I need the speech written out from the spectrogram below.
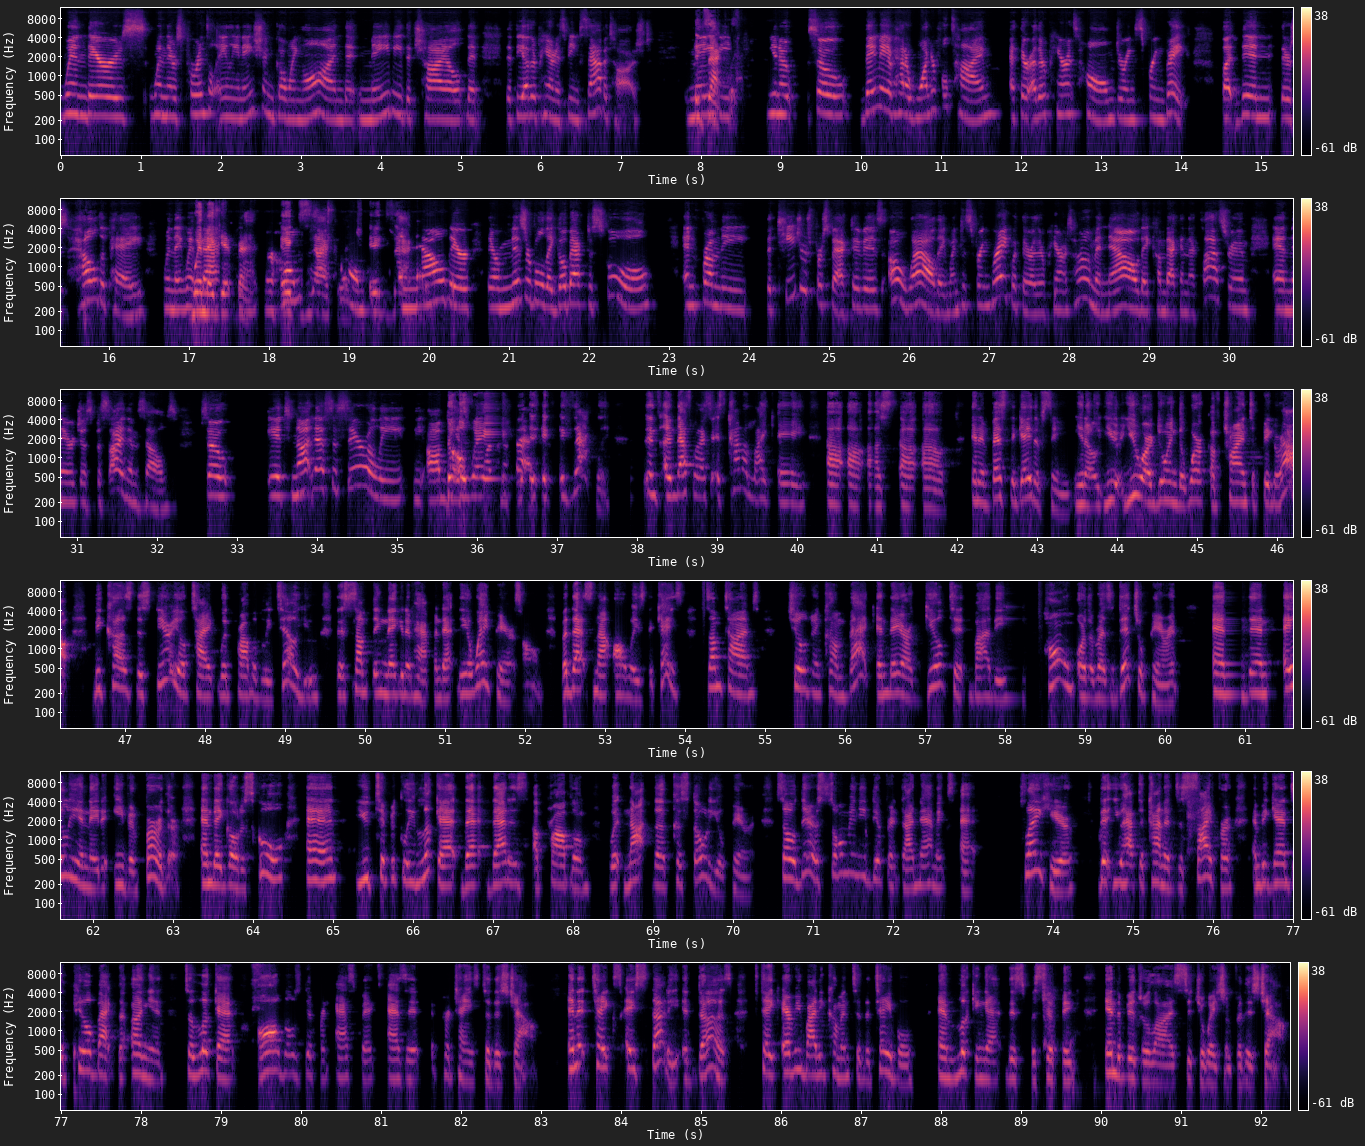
when there's when there's parental alienation going on that maybe the child that that the other parent is being sabotaged. Maybe Exactly. you know, so they may have had a wonderful time at their other parent's home during spring break, but then there's hell to pay when they went When they get back. their home Exactly. home Exactly. and now they're they're miserable they go back to school and from the the teacher's perspective is oh wow they went to spring break with their other parents home and now they come back in their classroom and they're just beside themselves. So it's not necessarily the obvious the away exactly. And, and that's what i said it's kind of like a uh, uh, uh, uh, uh, an investigative scene. You know you you are doing the work of trying to figure out because the stereotype would probably tell you that something negative happened at the away parents home. But that's not always the case. Sometimes children come back and they are guilted by the home or the residential parent and then alienated even further. And they go to school and you typically look at that that is a problem with not the custodial parent so there are so many different dynamics at play here that you have to kind of decipher and begin to peel back the onion to look at all those different aspects as it pertains to this child And it takes a study. It does take everybody coming to the table and looking at this specific individualized situation for this child,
